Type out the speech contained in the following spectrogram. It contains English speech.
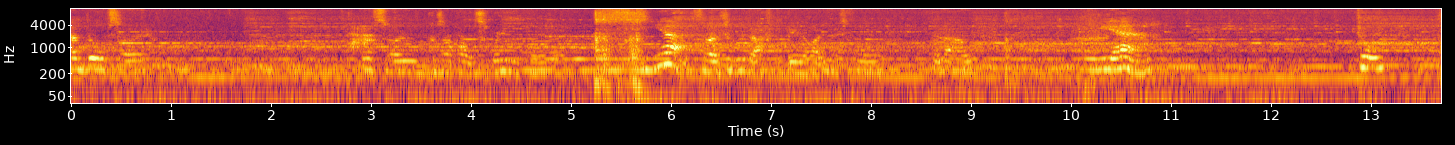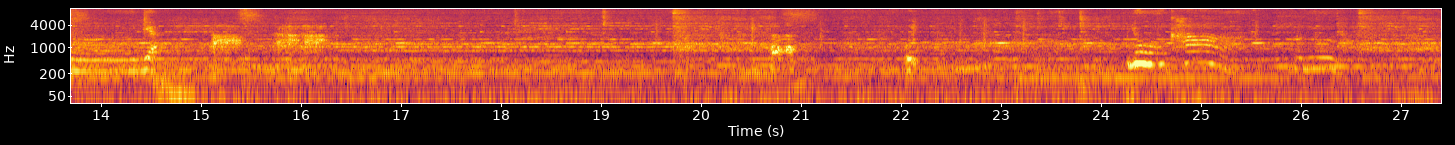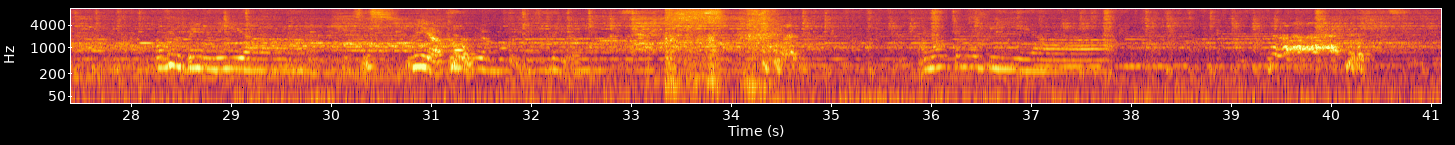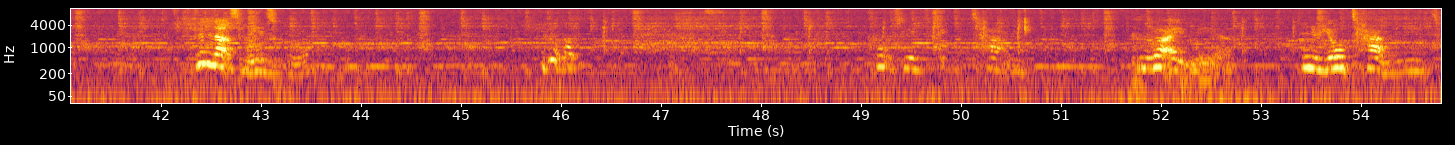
And also, also because I can't screen record it. Yeah, So it would have to be like this tan needs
